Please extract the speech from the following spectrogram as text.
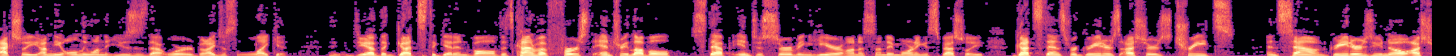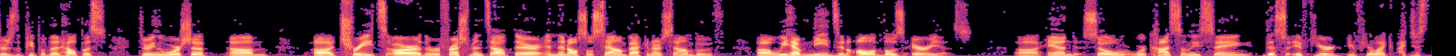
Actually, I'm the only one that uses that word, but I just like it. Do you have the guts to get involved? It's kind of a first entry level step into serving here on a Sunday morning, especially. Guts stands for greeters, ushers, treats, and sound. Greeters, you know, ushers, the people that help us during the worship. Um, uh, treats are the refreshments out there, and then also sound back in our sound booth. Uh, we have needs in all of those areas. Uh, and so we're constantly saying this if you're if you're like i just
